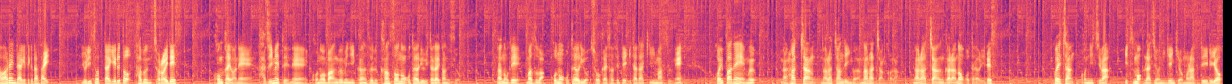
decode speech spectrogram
哀れんであげてください。寄り添ってあげると多分ちょろいです。今回はね、初めてね、この番組に関する感想のお便りをいただいたんですよ。なのでまずはこのお便りを紹介させていただきますねホイパネーム奈良ちゃん奈良ちゃんでいいかな？奈良ちゃんかな奈良ちゃんからのお便りです。ほえちゃんこんにちは。いつもラジオに元気をもらっているよ。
